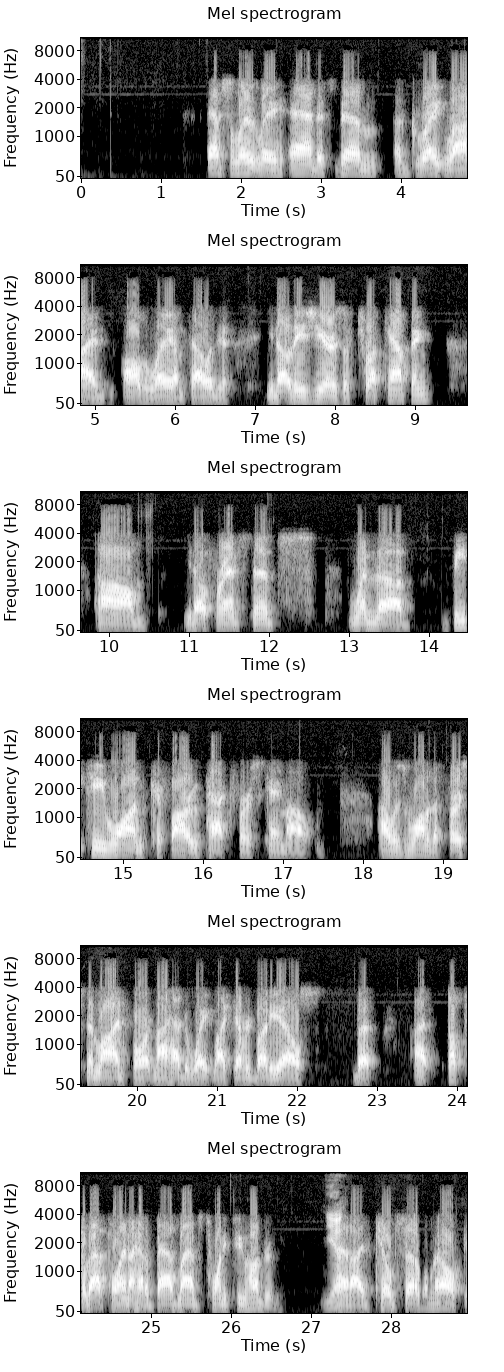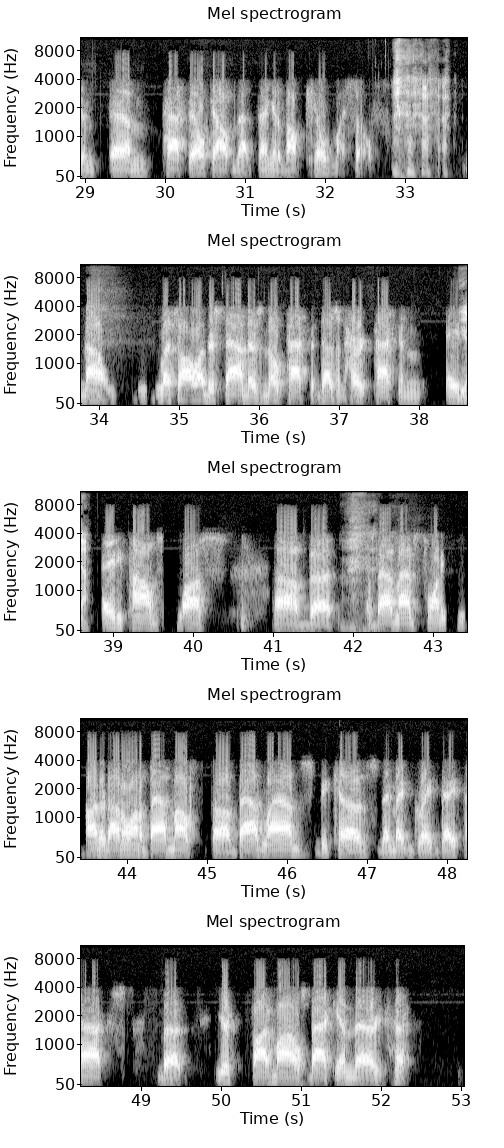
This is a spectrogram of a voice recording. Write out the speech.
Absolutely. And it's been a great ride all the way. I'm telling you, you know, these years of truck camping, um, you know, for instance, when the BT1 Kifaru pack first came out, I was one of the first in line for it and I had to wait like everybody else. But I, up to that point, I had a Badlands 2200. Yeah. And I'd killed several elk and, and packed elk out in that thing and about killed myself. now, let's all understand there's no pack that doesn't hurt packing 80, yeah. 80 pounds plus. Uh, but a Badlands 2200, I don't want to badmouth uh, Badlands because they make great day packs, but you're five miles back in there.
